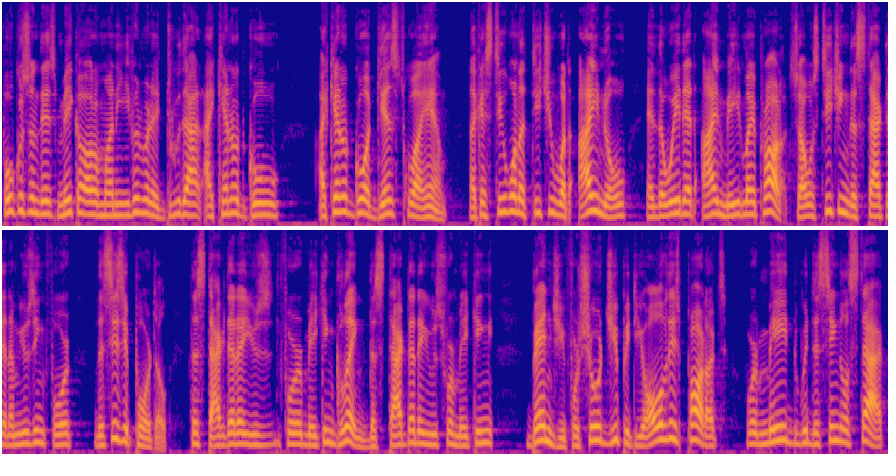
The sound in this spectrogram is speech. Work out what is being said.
focus on this, make a lot of money. Even when I do that, I cannot go, I cannot go against who I am. Like I still want to teach you what I know and the way that I made my product. So I was teaching the stack that I'm using for the Sizzy portal, the stack that I use for making Glink, the stack that I use for making Benji, for sure GPT. All of these products were made with the single stack.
